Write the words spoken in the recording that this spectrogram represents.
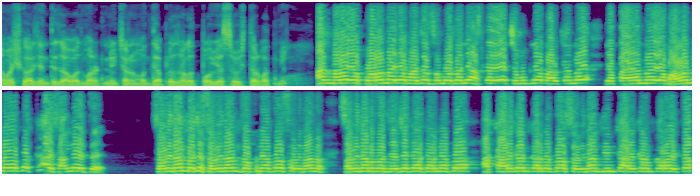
नमस्कार जनतेचा आवाज मराठी न्यूज चॅनलमध्ये आपलं स्वागत. पाहूया सविस्तर बातमी. आज मला या पोरांना या माझ्या संबोधाने असणाऱ्या या चिमुकल्या बारक्यांना या तायांना या भावांना यातनं काय सांगायचंय? संविधान म्हणजे संविधान जपण्याचा संविधान संविधानाचा जय जयकार करण्याचा हा कार्यक्रम करण्याचा संविधान दिन कार्यक्रम करायचा.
